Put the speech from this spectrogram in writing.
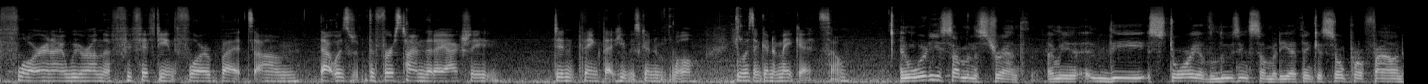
floor and I, we were on the 15th floor, but um, that was the first time that I actually didn't think that he was going to, well, he wasn't going to make it. So. And where do you summon the strength? I mean, the story of losing somebody, I think, is so profound.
